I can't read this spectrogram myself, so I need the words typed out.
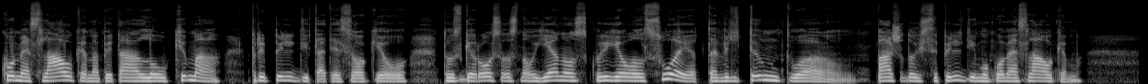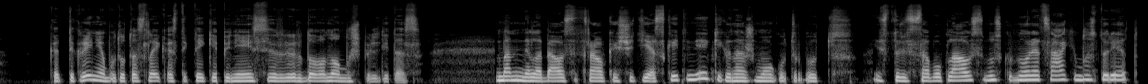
ko mes laukiam, apie tą laukimą pripildytą tiesiog jau tos gerosios naujienos, kuri jau alsuoja, tą viltim tuo pažado išsipildymu, ko mes laukiam. Kad tikrai nebūtų tas laikas tik tai kepiniais ir, ir dovanom užpildytas. Man nelabiausiai traukia šitie skaitiniai, kiekvieną žmogų turbūt jis turi savo klausimus, kur nori atsakymus turėti,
